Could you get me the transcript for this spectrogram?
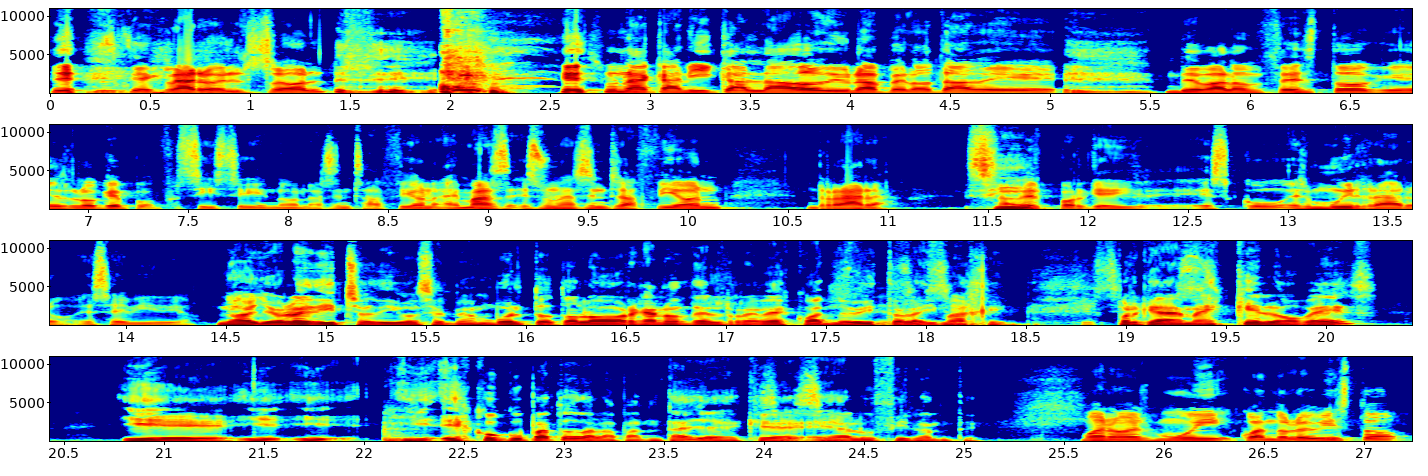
que claro, el sol es una canica al lado de una pelota de, baloncesto, que es lo que... Sí, sí, no, la sensación... Además, es una sensación rara. ¿Sabes? Porque es, es muy raro ese vídeo. No, yo lo he dicho, digo, se me han vuelto todos los órganos del revés cuando he visto la imagen. Porque además es que lo ves y, es que ocupa toda la pantalla, es que es alucinante. Bueno, es muy. Cuando lo he visto,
